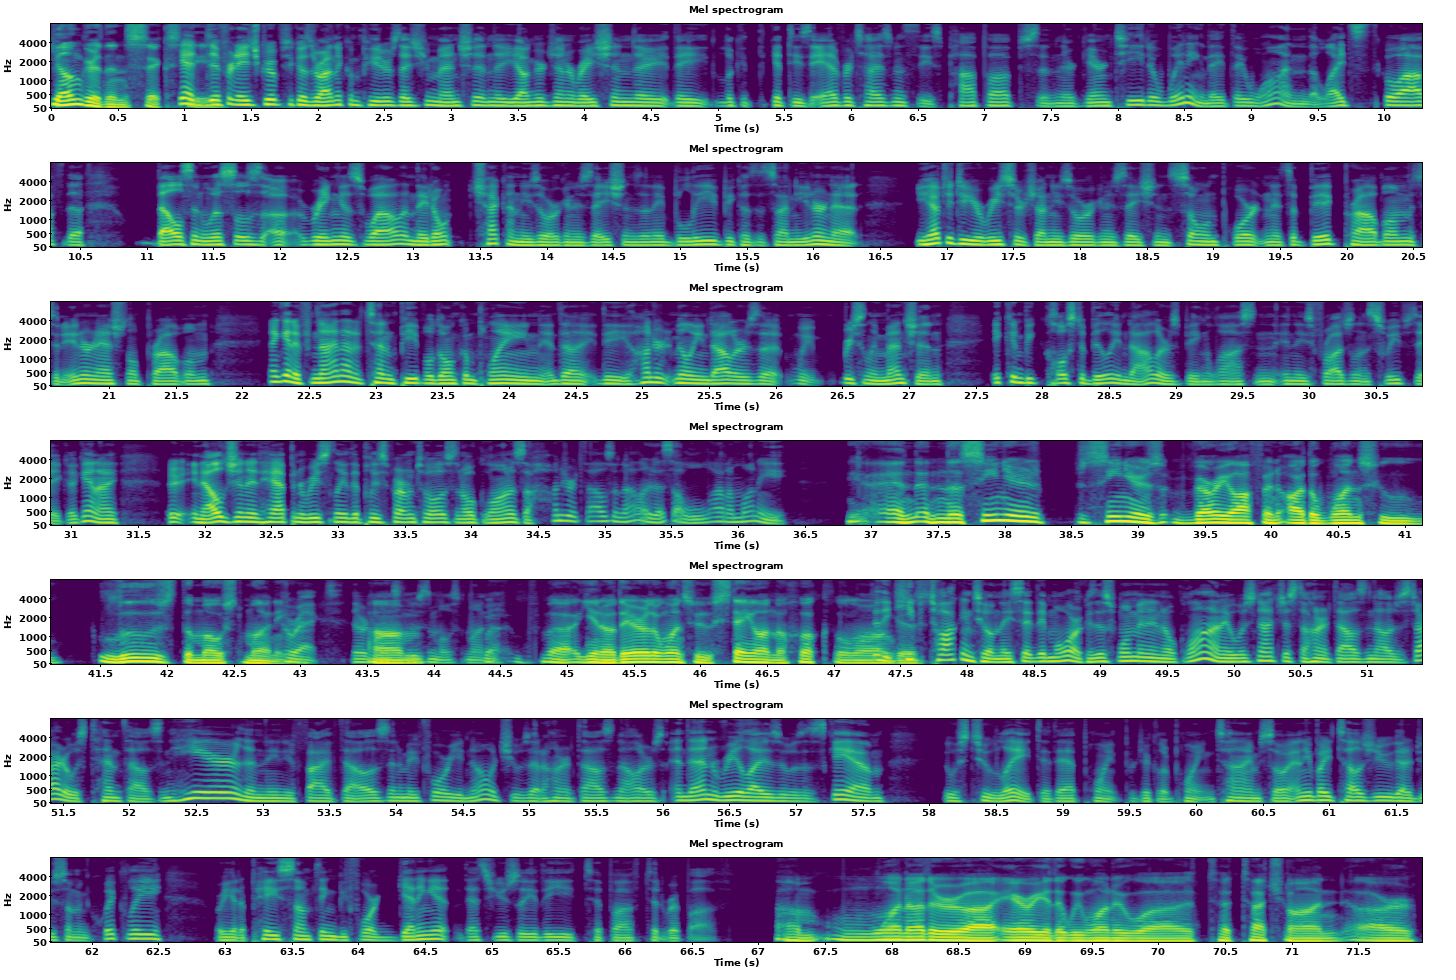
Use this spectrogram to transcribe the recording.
younger than 60 yeah different age groups because they're on the computers as you mentioned the younger generation they they look at get these advertisements these pop-ups and they're guaranteed a winning they they won the lights go off the bells and whistles uh, ring as well and they don't check on these organizations and they believe because it's on the internet you have to do your research on these organizations so important it's a big problem it's an international problem and again if 9 out of 10 people don't complain the the 100 million dollars that we recently mentioned it can be close to a billion dollars being lost in, in these fraudulent sweepstakes. Again, I in Elgin it happened recently. The police department told us in Oak Lawn is hundred thousand dollars. That's a lot of money. Yeah, and and the seniors seniors very often are the ones who lose the most money. Correct. They're the ones Um, who lose the most money. Uh, you know, they're the ones who stay on the hook the But longest. they keep talking to them. They say they more because this woman in Oak Lawn, it was not just hundred thousand dollars to start. It was ten thousand here. Then they needed five thousand, and before you know it, she was at hundred thousand dollars, and then realized it was a scam. It was too late at that point, particular point in time. So anybody tells you you got to do something quickly or you got to pay something before getting it, that's usually the tip off to the rip off. Um, one other uh, area that we want to uh, to touch on are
